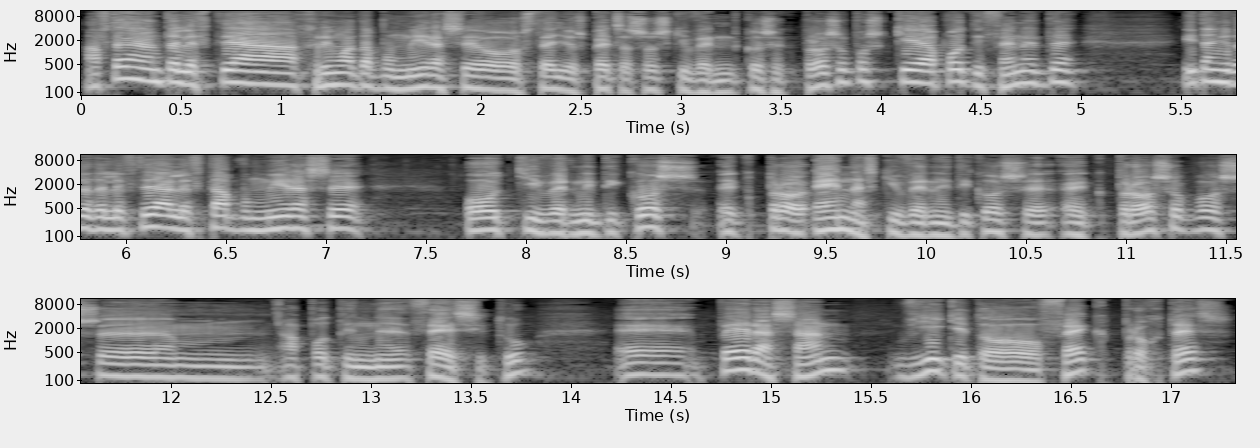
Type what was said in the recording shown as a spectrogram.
Αυτά είναι τα τελευταία χρήματα που μοίρασε ο Στέλιος Πέτσας ως κυβερνητικός εκπρόσωπος και από ό,τι φαίνεται ήταν και τα τελευταία λεφτά που μοίρασε ο κυβερνητικός, ένας κυβερνητικός ε, εκπρόσωπος από την θέση του. Ε, πέρασαν, βγήκε το ΦΕΚ προχτές,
